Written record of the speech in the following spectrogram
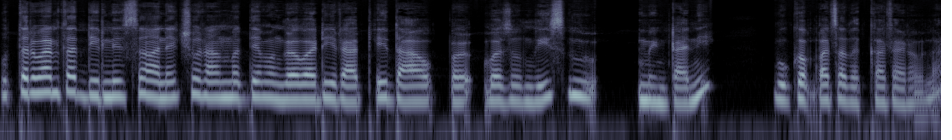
उत्तर भारतात दिल्लीसह अनेक शहरांमध्ये मंगळवारी रात्री दहा वाजून वीस मिनिटांनी भूकंपाचा धक्का जाणवला.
